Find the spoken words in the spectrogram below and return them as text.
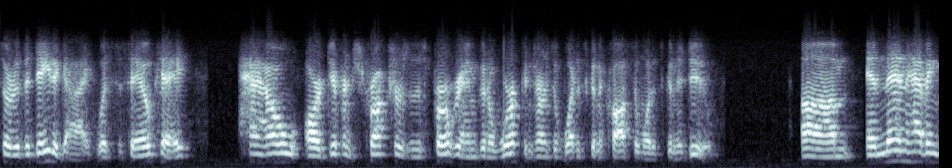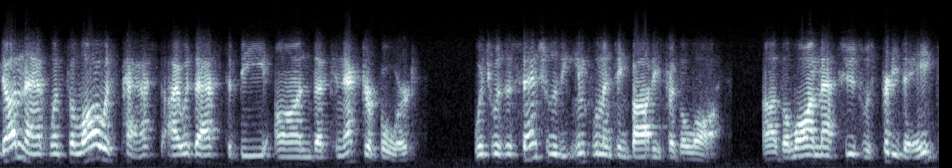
sort of the data guy, was to say, okay, how are different structures of this program going to work in terms of what it's going to cost and what it's going to do. Um, and then, having done that, once the law was passed, I was asked to be on the connector board, which was essentially the implementing body for the law. Uh, the law in Massachusetts was pretty vague.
